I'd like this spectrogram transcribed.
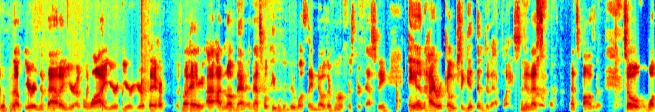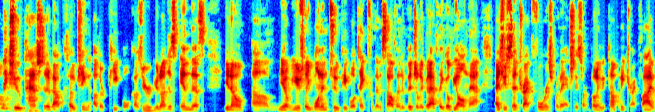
looking up. You're in Nevada. You're in Hawaii. You're here. You're there. So hey, I, I love that, and that's what people can do once they know their Mhm. purpose, their destiny, and hire a coach to get them to that place. And that's That's positive. So, what makes you passionate about coaching other people? Because you're you're not just in this you know, um, you know, usually one and two people take for themselves individually, but after they go beyond that, as you said, track four is where they actually start building the company. Track five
